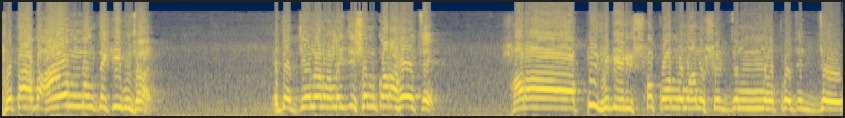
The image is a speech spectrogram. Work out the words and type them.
খেতাব আম বলতে কি বোঝায়? এটা জেনারেলাইজেশন করা হয়েছে। সারা পৃথিবীর সকল মানুষের জন্য প্রযোজ্য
